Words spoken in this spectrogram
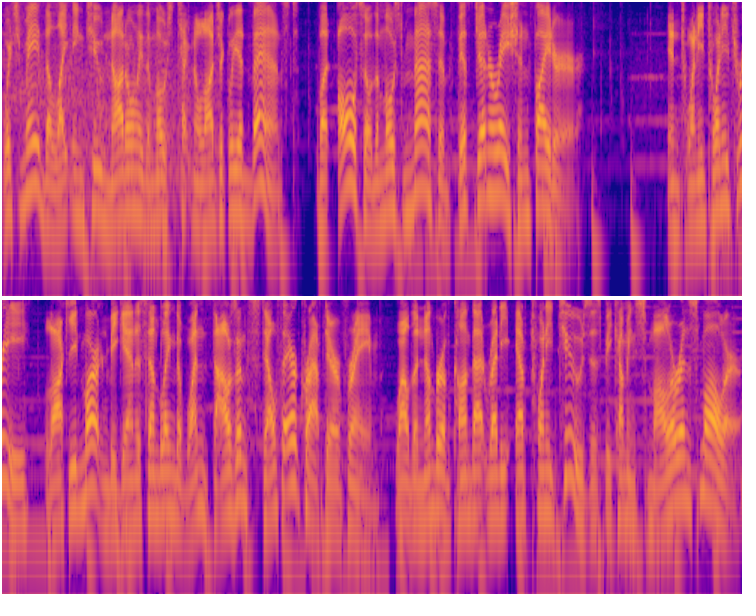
which made the Lightning II not only the most technologically advanced, but also the most massive fifth generation fighter. In 2023, Lockheed Martin began assembling the 1000th stealth aircraft airframe, while the number of combat ready F 22s is becoming smaller and smaller.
